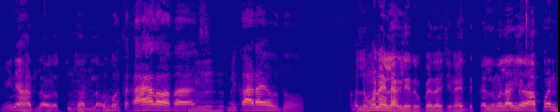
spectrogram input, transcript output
मी नाही हात लावला तूच हात तू लावला. फक्त खायला होता. हम्म. मी काढाय होतो. कलम नाही लागले रुपयाची नाही तर कलम लागले आपण.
